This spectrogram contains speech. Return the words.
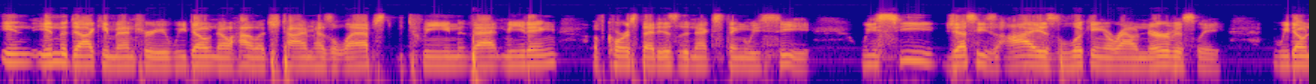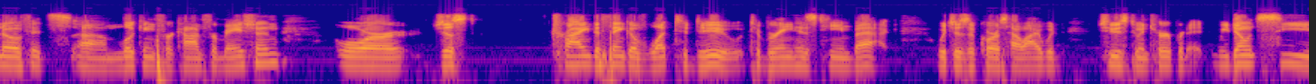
in in the documentary we don't know how much time has elapsed between that meeting of course that is the next thing we see we see jesse's eyes looking around nervously we don't know if it's um, looking for confirmation or just trying to think of what to do to bring his team back which is of course how i would choose to interpret it we don't see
